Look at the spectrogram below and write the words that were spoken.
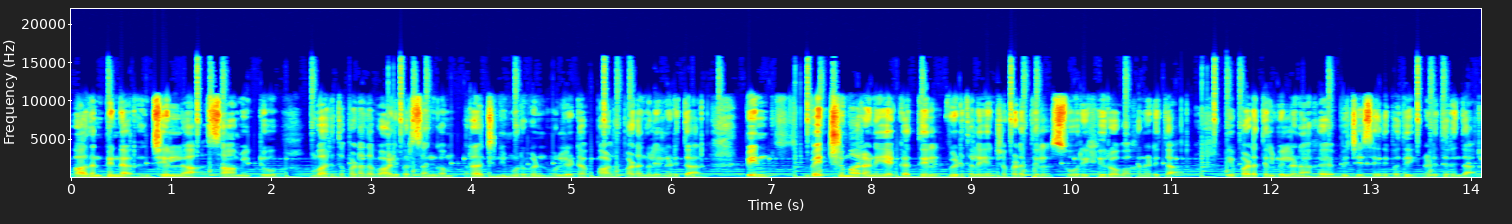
அதன் பின்னர் ஜில்லா சாமி டூ வருத்தப்படாத வாலிபர் சங்கம் ரஜினி முருகன் உள்ளிட்ட பல படங்களில் நடித்தார். பின் வெற்றிமாறன் இயக்கத்தில் விடுதலை என்ற படத்தில் சூரி ஹீரோவாக நடித்தார். இப்படத்தில் வில்லனாக விஜய் சேதுபதி நடித்திருந்தார்.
